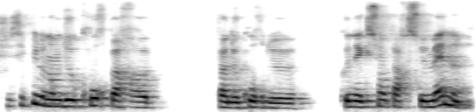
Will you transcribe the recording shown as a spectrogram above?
je ne sais plus le nombre de cours par, euh, de cours de connexion par semaine,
